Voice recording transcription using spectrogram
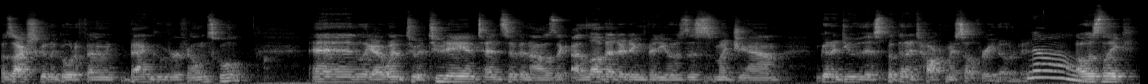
I was actually going to go to Van- Vancouver Film School. And like I went to a 2-day intensive and I was like I love editing videos. This is my jam. I'm going to do this, but then I talked myself right out of it. No. I was like,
